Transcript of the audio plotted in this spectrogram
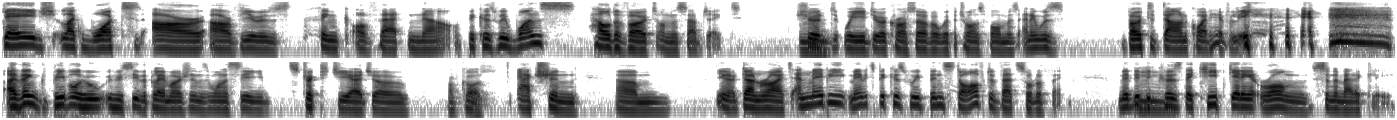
gauge like what our our viewers think of that now because we once held a vote on the subject. Should we do a crossover with the Transformers, and it was voted down quite heavily. I think people who who see the play motions want to see strict GI Joe Of course. action, um, you know, done right. And maybe maybe it's because we've been starved of that sort of thing. Maybe Hmm. because they keep getting it wrong cinematically,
